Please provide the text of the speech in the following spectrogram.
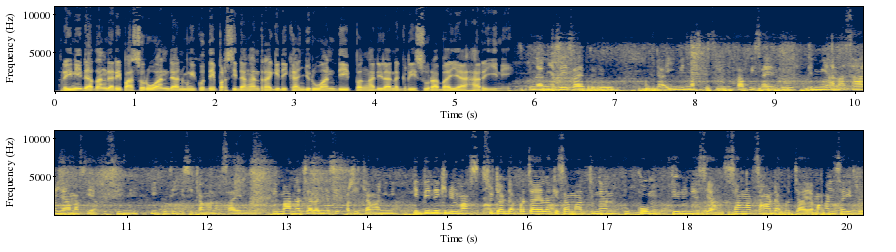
Rini datang dari Pasuruan dan mengikuti persidangan tragedi Kanjuruan di Pengadilan Negeri Surabaya hari ini. Sebenarnya sih saya itu tidak ingin mas ke sini, tapi saya itu demi anak saya mas ya ke sini, mengikuti persidangan anak saya ini. Gimana jalannya sih persidangan ini? Intinya gini mas, sudah tidak percaya lagi sama dengan hukum di Indonesia, sangat-sangat tidak percaya. Makanya saya itu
